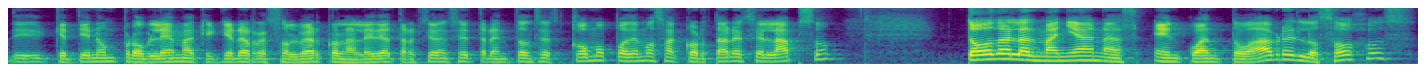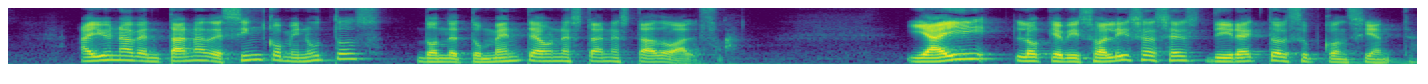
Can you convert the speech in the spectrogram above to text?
que tiene un problema que quiere resolver con la ley de atracción, etcétera. Entonces, ¿cómo podemos acortar ese lapso? Todas las mañanas, en cuanto abres los ojos, hay una ventana de 5 minutos donde tu mente aún está en estado alfa. Y ahí lo que visualizas es directo al subconsciente.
